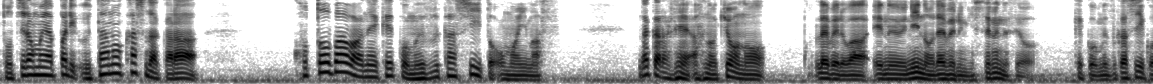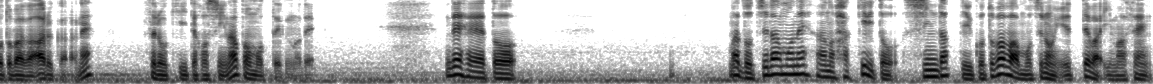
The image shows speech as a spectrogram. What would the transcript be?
どちらもやっぱり歌の歌詞だから言葉はね結構難しいと思います。だからねあの今日のレベルは N2 のレベルにしてるんですよ。結構難しい言葉があるからね。それを聞いてほしいなと思っているので。でえっ、ー、とまあどちらもね、あの、はっきりと死んだっていう言葉はもちろん言ってはいません。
